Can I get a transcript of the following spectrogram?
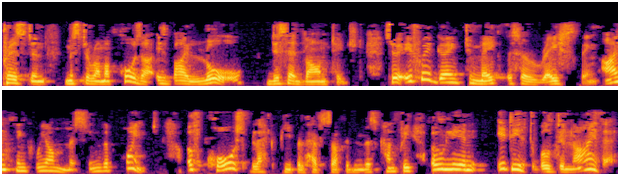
President, Mr. Ramaphosa is by law disadvantaged. So if we're going to make this a race thing, I think we are missing the point. Of course black people have suffered in this country. Only an idiot will deny that.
